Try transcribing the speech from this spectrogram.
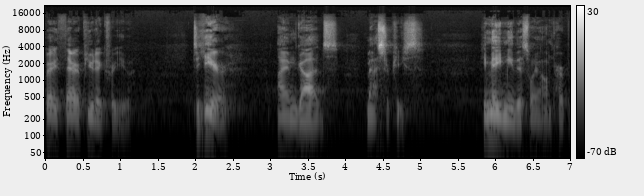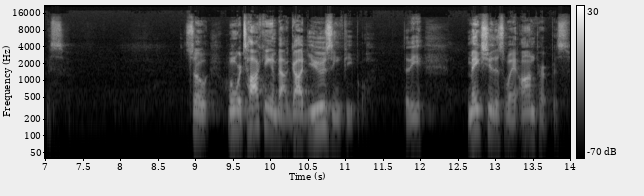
Very therapeutic for you to hear, I am God's masterpiece. He made me this way on purpose. So, when we're talking about God using people, that He makes you this way on purpose,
